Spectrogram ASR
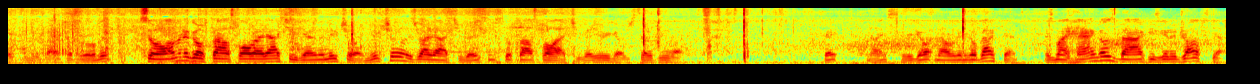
So I'm gonna back up a little bit. So I'm gonna go fastball right at you again in the neutral. Neutral is right at you. Ready? So just go fastball at you. Ready? Here we go. Just set up your left. Okay, nice. Here we go. Now we're gonna go back then. As my hand goes back, he's gonna drop step.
